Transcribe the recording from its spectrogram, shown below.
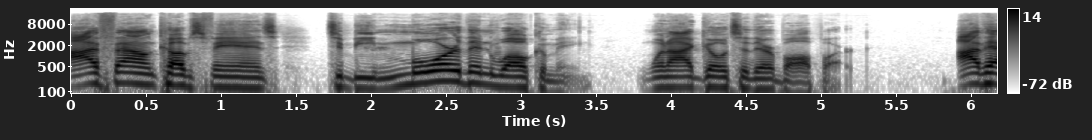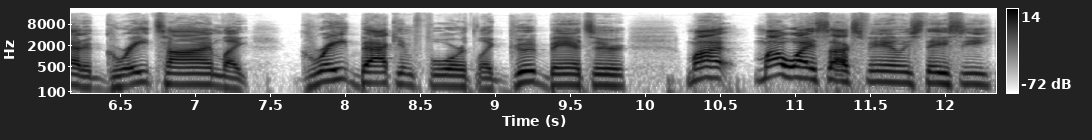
I found Cubs fans to be more than welcoming when I go to their ballpark. I've had a great time, like great back and forth, like good banter. My my White Sox family, Stacey,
